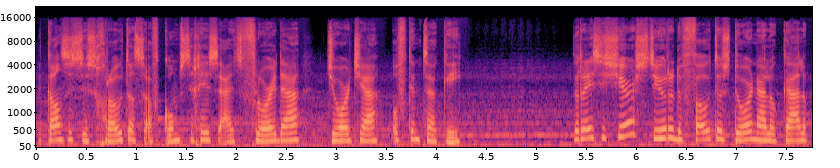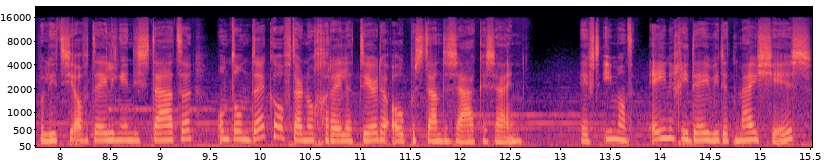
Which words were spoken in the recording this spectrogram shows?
De kans is dus groot dat ze afkomstig is uit Florida, Georgia of Kentucky. De rechercheurs sturen de foto's door naar lokale politieafdelingen in die staten om te ontdekken of daar nog gerelateerde openstaande zaken zijn. Heeft iemand enig idee wie dit meisje is?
